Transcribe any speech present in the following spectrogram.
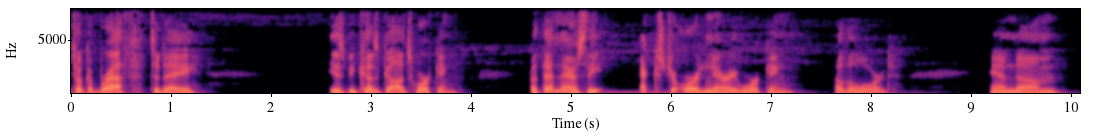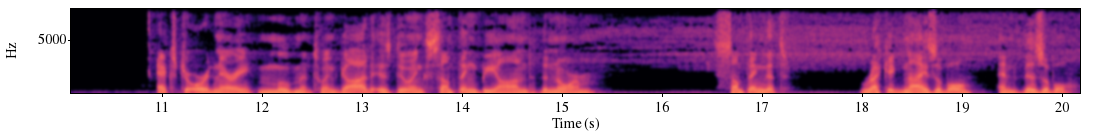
took a breath today is because God's working. But then there's the extraordinary working of the Lord. And um, extraordinary movements when God is doing something beyond the norm, something that's recognizable and visible.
